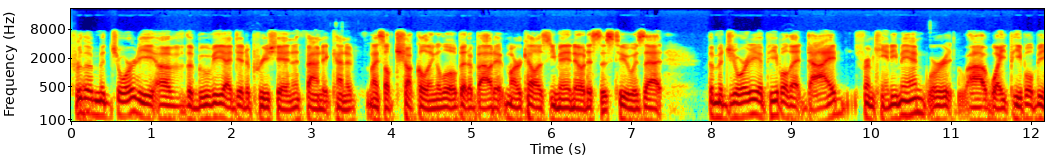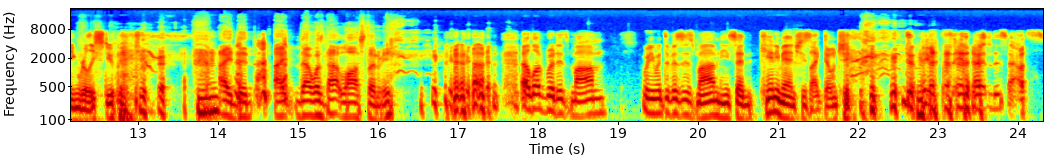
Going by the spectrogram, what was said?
For the majority of the movie, I did appreciate and I found it kind of myself chuckling a little bit about it. Marcellus, you may notice this too, is that the majority of people that died from Candyman were uh, white people being really stupid. I did. I that was not lost on me. I loved what his mom, when he went to visit his mom, and he said, Candyman. She's like, don't you, don't even say that in this house.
